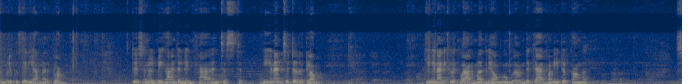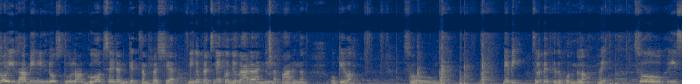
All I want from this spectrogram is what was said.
உங்களுக்கு தெரியாமல் இருக்கலாம் situation will be handle in fair and just நீங்கள் நினச்சிட்டு இருக்கலாம் நீங்கள் நினைக்கிறதுக்கு வேற மாதிரி அவங்க உங்களை வந்து கேர் பண்ணிகிட்டு இருக்காங்க. So you have been indoors too லா go outside and get some fresh air நீங்கள் பிரச்சனையை கொஞ்சம் வேறு ஆங்கிளில் பாருங்க. ஓகேவா ஸோ மேபி சில பேருக்கு இது பொருந்தலாம் right so please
